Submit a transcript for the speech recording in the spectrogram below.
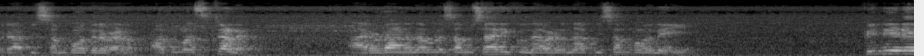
ഒരു അഭിസംബോധന വേണം. അത് മസ്റ്റാണ് ആരോടാണ് നമ്മൾ സംസാരിക്കുന്നത്? അവരൊന്ന് അഭിസംബോധന ചെയ്യാം. പിന്നീട്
